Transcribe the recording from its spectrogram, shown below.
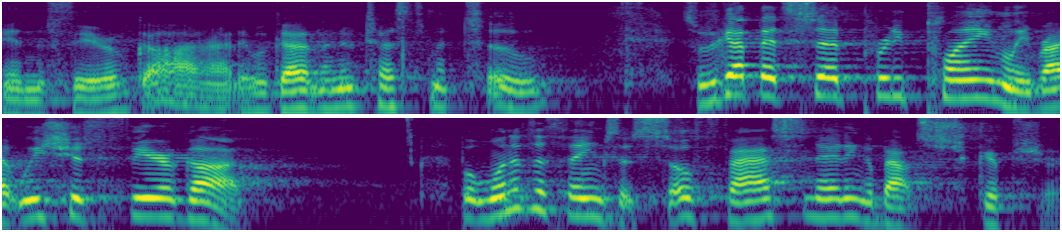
in the fear of God. Right there, we've got it in the New Testament too. So we've got that said pretty plainly, right? We should fear God. But one of the things that's so fascinating about Scripture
